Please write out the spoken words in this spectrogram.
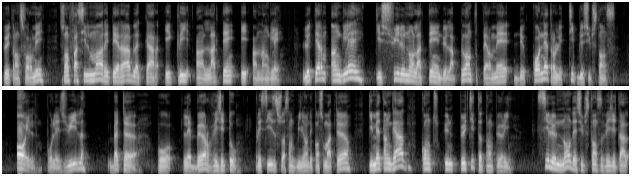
peu transformés, sont facilement repérables car écrits en latin et en anglais. Le terme anglais qui suit le nom latin de la plante permet de connaître le type de substance. Oil pour les huiles, butter pour les beurres végétaux, précise 60 millions de consommateurs qui mettent en garde contre une petite tromperie. Si le nom des substances végétales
